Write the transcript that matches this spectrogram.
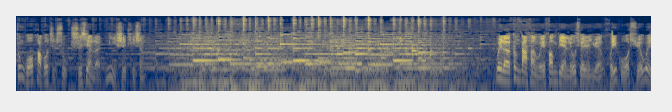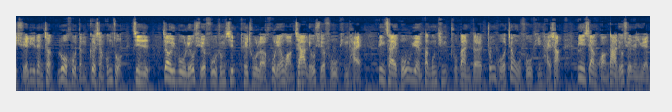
中国跨国指数实现了逆势提升。为了更大范围方便留学人员回国学位、学历认证、落户等各项工作，近日，教育部留学服务中心推出了“互联网加”留学服务平台。并在国务院办公厅主办的中国政务服务平台上，面向广大留学人员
